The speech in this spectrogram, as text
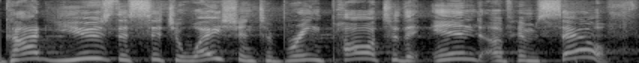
God used this situation to bring Paul to the end of himself,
